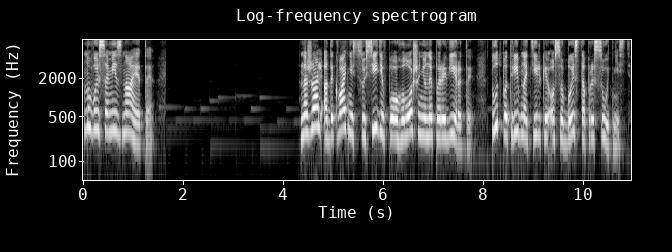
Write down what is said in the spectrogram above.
ну ви самі знаєте. На жаль, адекватність сусідів по оголошенню не перевірити. Тут потрібна тільки особиста присутність.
